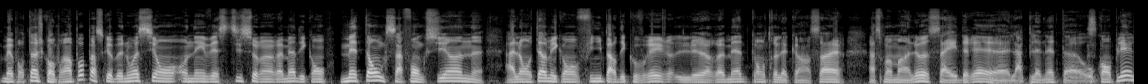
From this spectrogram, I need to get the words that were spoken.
Mais pourtant, je comprends pas parce que, Benoît, si on on investit sur un remède et qu'on, mettons que ça fonctionne à long terme et qu'on finit par découvrir le remède contre le cancer, à ce moment-là, ça aiderait euh, la planète euh, au complet.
